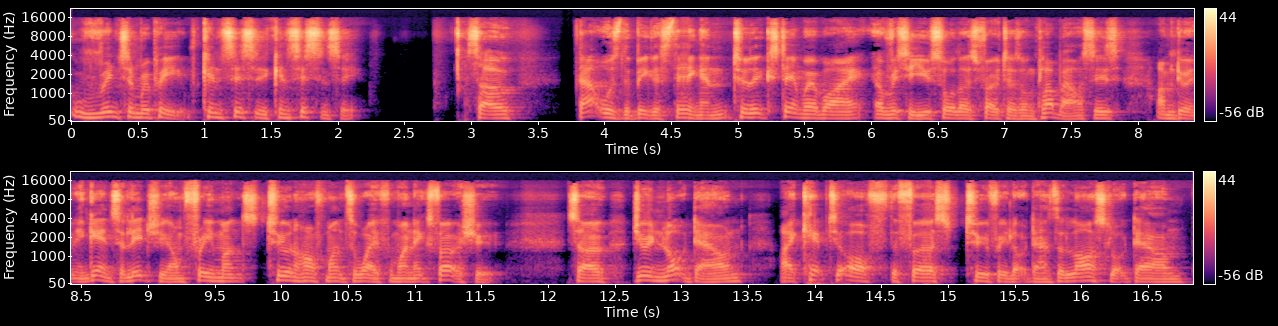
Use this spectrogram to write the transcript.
rinse and repeat, consistency, consistency. So that was the biggest thing. And to the extent whereby, obviously, you saw those photos on Clubhouse, is I'm doing it again. So literally, I'm three months, two and a half months away from my next photo shoot. So during lockdown, I kept it off the first two or three lockdowns. The last lockdown,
